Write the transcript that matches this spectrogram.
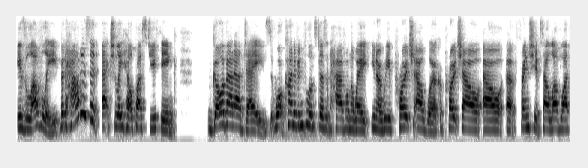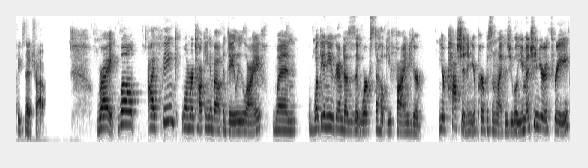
is lovely. But how does it actually help us, do you think? Go about our days what kind of influence does it have on the way you know we approach our work approach our our uh, friendships our love life etc right well i think when we're talking about the daily life when what the enneagram does is it works to help you find your your passion and your purpose in life as you will. You mentioned you're a three.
